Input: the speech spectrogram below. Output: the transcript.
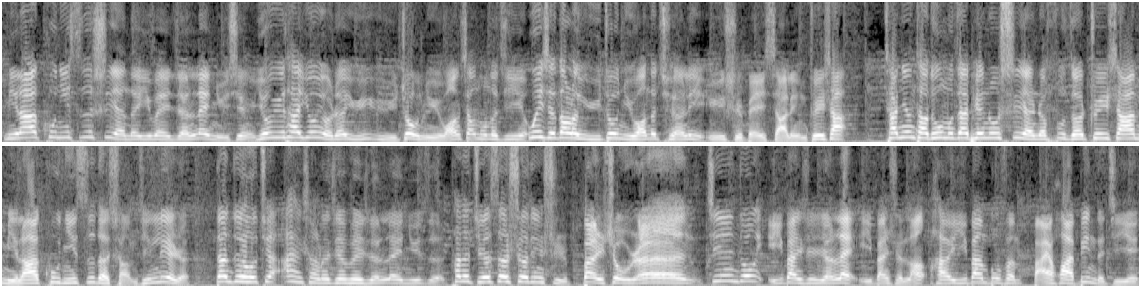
米拉库尼斯饰演的一位人类女性，由于她拥有着与宇宙女王相同的基因，威胁到了宇宙女王的权利，于是被下令追杀。查宁塔图姆在片中饰演着负责追杀米拉库尼斯的赏金猎人。但最后却爱上了这位人类女子。她的角色设定是半兽人，基因中一半是人类，一半是狼，还有一半部分白化病的基因。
